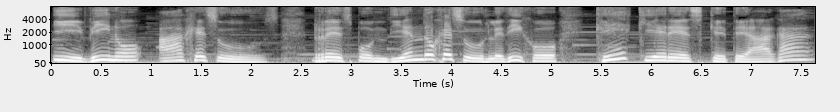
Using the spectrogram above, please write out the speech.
y vino a Jesús. Respondiendo Jesús le dijo, ¿qué quieres que te haga?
